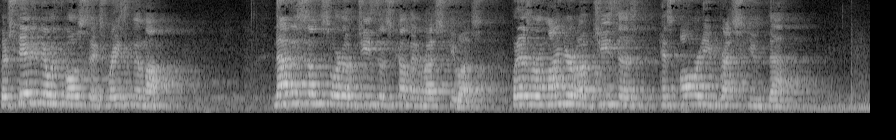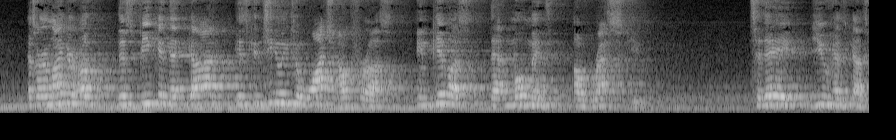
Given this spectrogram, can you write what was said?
they're standing there with glow sticks, raising them up. Not as some sort of Jesus come and rescue us, but as a reminder of Jesus has already rescued them. As a reminder of this beacon that God is continuing to watch out for us and give us that moment of rescue. Today, you, as God's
